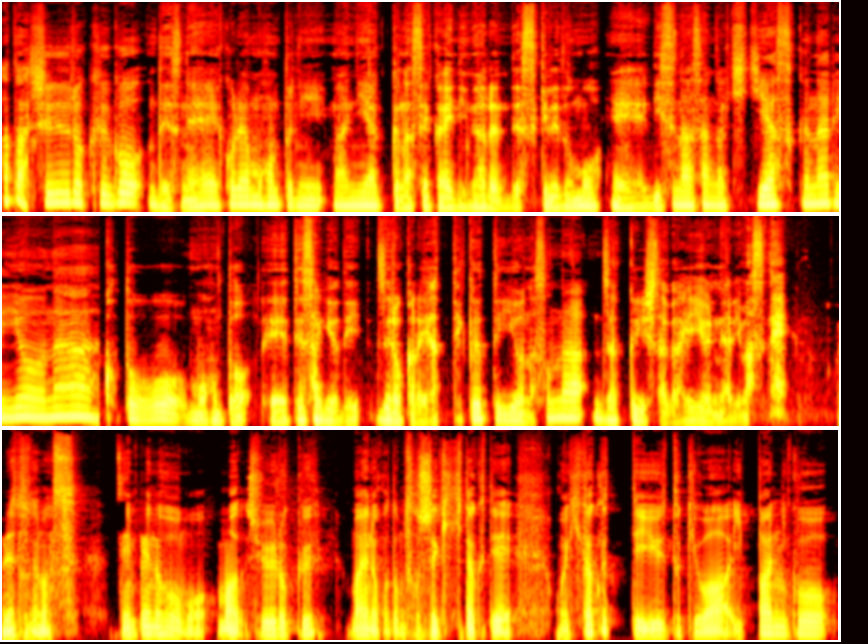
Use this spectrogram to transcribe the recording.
あとは収録後ですね。これはもう本当にマニアックな世界になるんですけれども、えーリスナーさんが聞きやすくなるようなことをもう本当、えー手作業でゼロからやっていくっていうような、そんなざっくりした概要になりますね。ありがとうございます。前編の方も、まあ、収録前のことも少し聞きたくて、これ企画っていう時は一般にこう、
